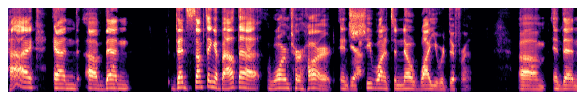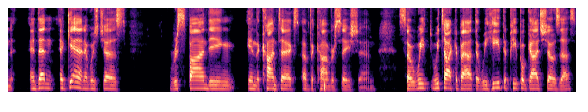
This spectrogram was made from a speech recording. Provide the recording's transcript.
hi. And um, then then something about that warmed her heart and Yeah. she wanted to know why you were different um and then and then again it was just responding in the context of the conversation so we we talk about that we heed the people god shows us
